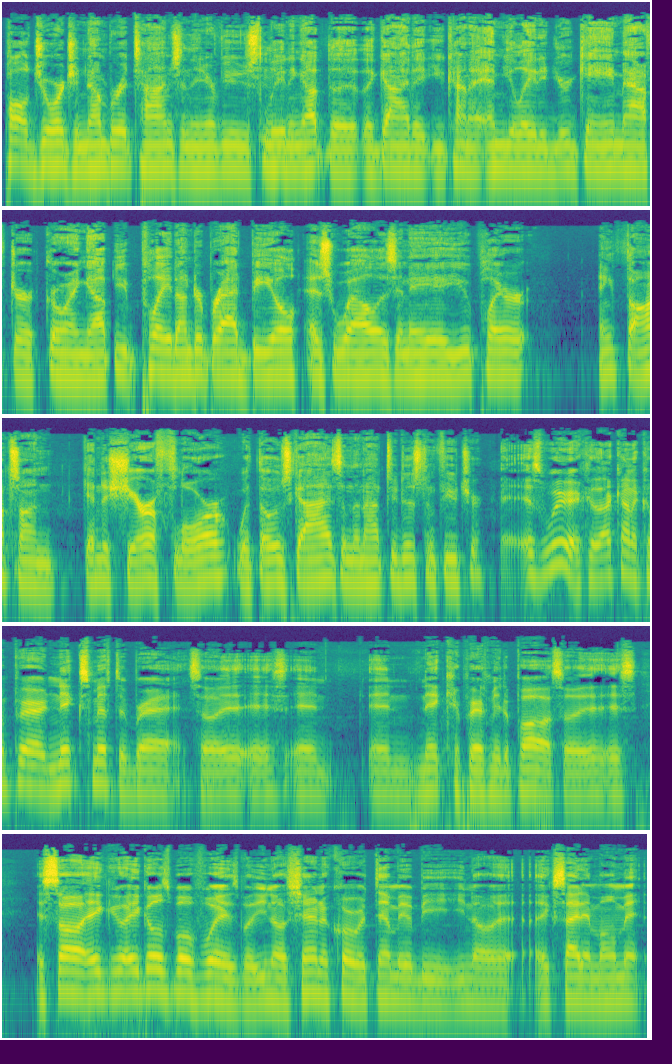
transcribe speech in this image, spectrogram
Paul George a number of times in the interviews leading up, the, the guy that you kind of emulated your game after growing up. You played under Brad Beal as well as an AAU player. Any thoughts on getting to share a floor with those guys in the not too distant future? It's weird because I kind of compare Nick Smith to Brad, so it, it's and and Nick compares me to Paul, so it, it's it's all it, it goes both ways. But you know, sharing the court with them, it'll be you know an exciting moment.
